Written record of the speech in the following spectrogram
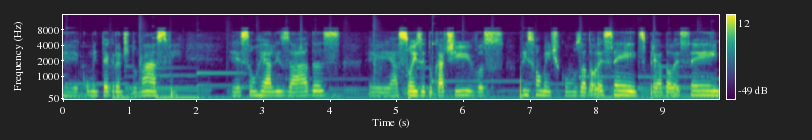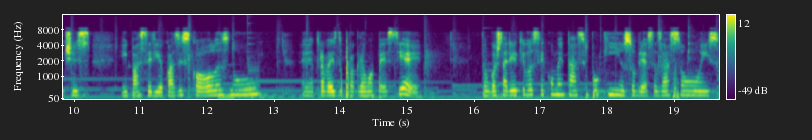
é, como integrante do NASF, é, são realizadas é, ações educativas, principalmente com os adolescentes, pré-adolescentes, em parceria com as escolas, no, é, através do programa PSE. Então, gostaria que você comentasse um pouquinho sobre essas ações,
